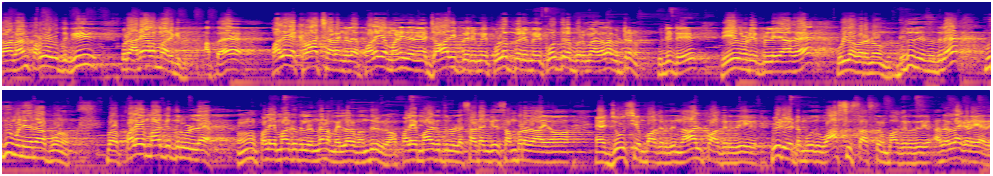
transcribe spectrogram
காணான் பரலோகத்துக்கு ஒரு அடையாளமாக இருக்குது. அப்போ பழைய கலாச்சாரங்களை பழைய மனிதனை ஜாதி பெருமை குலப்பெருமை கோத்திர பெருமை அதெல்லாம் விட்டுறணும். விட்டுட்டு தேவனுடைய பிள்ளையாக உள்ள வரணும். புது தேசத்தில் புது மனிதனாக போகணும். இப்போ பழைய மார்க்கத்தில் உள்ள பழைய மார்க்கத்தில் இருந்தால் நம்ம எல்லாரும் வந்திருக்கிறோம். பழைய மார்க்கத்தில் உள்ள சடங்கு சம்பிரதாயம் ஜோசியம் பார்க்கறது நாள் பார்க்கறது வீடு கட்டும்போது வாஸ்து சாஸ்திரம் பார்க்கறது அதெல்லாம் கிடையாது.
